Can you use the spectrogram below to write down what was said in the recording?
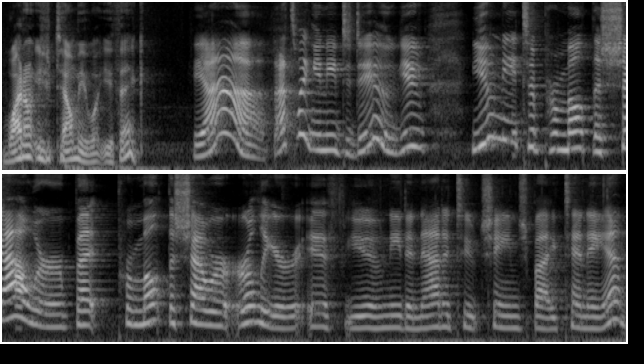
why don't you tell me what you think? Yeah, that's what you need to do. You you need to promote the shower, but promote the shower earlier if you need an attitude change by 10 a.m.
